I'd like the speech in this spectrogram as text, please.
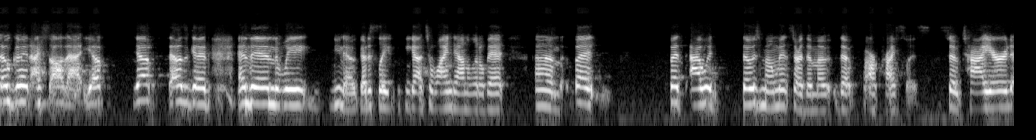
so good. I saw that. Yep, yep, that was good. And then we, you know, go to sleep. He got to wind down a little bit, um, but but I would. Those moments are the most that are priceless so tired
